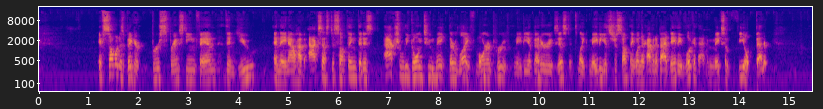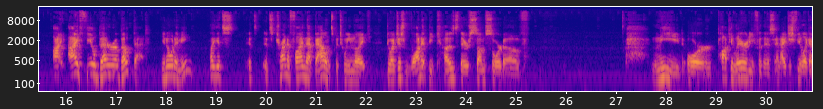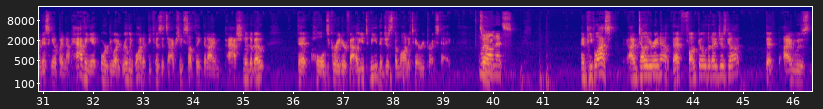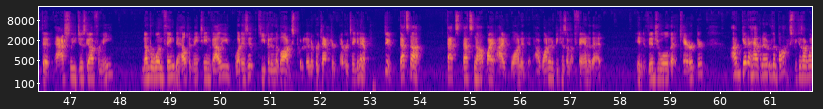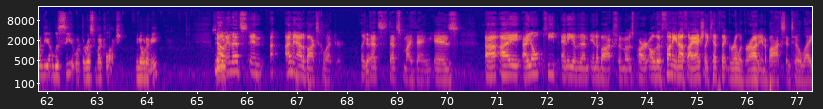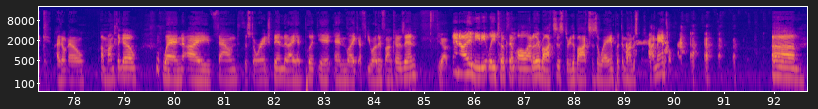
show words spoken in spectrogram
if someone is bigger Bruce Springsteen fan than you and they now have access to something that is actually going to make their life more improved, maybe a better existence. Like maybe it's just something when they're having a bad day, they look at that and it makes them feel better. I I feel better about that. You know what I mean? Like it's it's it's trying to find that balance between like do I just want it because there's some sort of need or popularity for this and I just feel like I'm missing out by not having it or do I really want it because it's actually something that I'm passionate about that holds greater value to me than just the monetary price tag. So well, I mean, and that's and people ask, I'm telling you right now, that Funko that I just got that I was that Ashley just got for me, number one thing to help it maintain value, what is it? Keep it in the box, put it in a protector, never take it out. Dude, that's not that's that's not why I wanted it. I wanted it because I'm a fan of that individual, that character. I'm gonna have it out of the box because I want to be able to see it with the rest of my collection. You know what I mean? So no, and that's and I'm an out of box collector. Like yeah. that's that's my thing. Is uh, I I don't keep any of them in a box for the most part. Although funny enough, I actually kept that Gorilla Grodd in a box until like I don't know a month ago when I found the storage bin that I had put it and like a few other Funkos in. Yeah. And I immediately took them all out of their boxes, threw the boxes away, and put them on display my mantle. Um.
